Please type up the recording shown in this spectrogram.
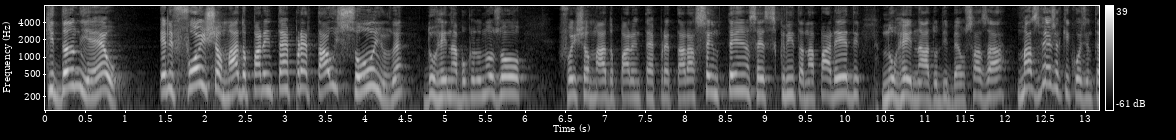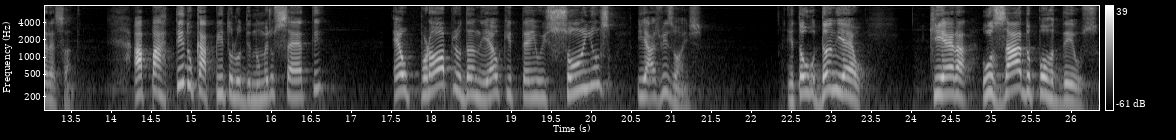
que Daniel, ele foi chamado para interpretar os sonhos né, do rei Nabucodonosor, foi chamado para interpretar a sentença escrita na parede no reinado de Belsazar. Mas veja que coisa interessante. A partir do capítulo de número 7, é o próprio Daniel que tem os sonhos e as visões. Então, o Daniel, que era usado por Deus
